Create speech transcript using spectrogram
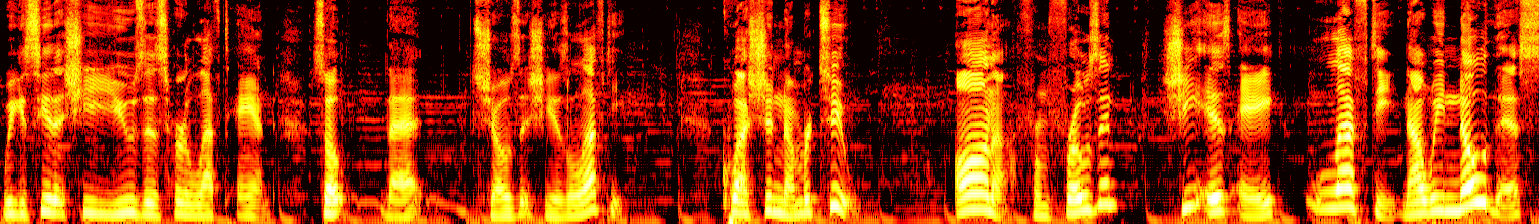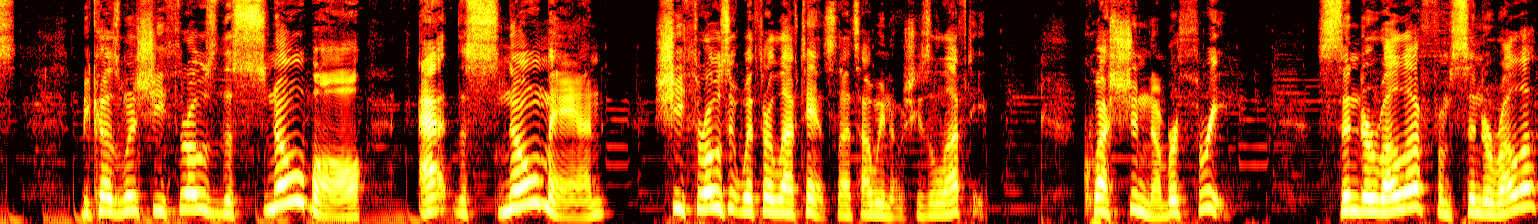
we can see that she uses her left hand. So that shows that she is a lefty. Question number two Anna from Frozen, she is a lefty. Now we know this because when she throws the snowball at the snowman, she throws it with her left hand. So that's how we know she's a lefty. Question number three Cinderella from Cinderella.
